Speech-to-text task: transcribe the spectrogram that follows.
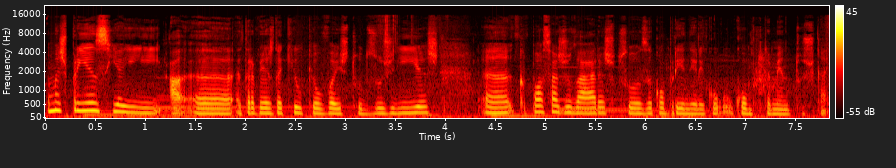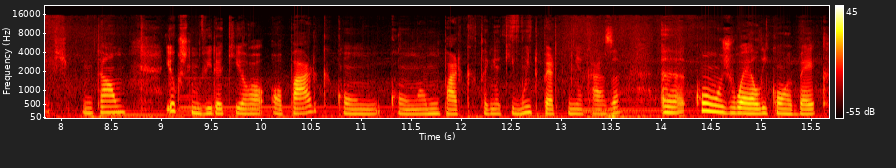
uma experiência e uh, através daquilo que eu vejo todos os dias que possa ajudar as pessoas a compreenderem o comportamento dos cães. Então, eu costumo vir aqui ao, ao parque, com, com um parque que tenho aqui muito perto da minha casa, com o Joel e com a Beck,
